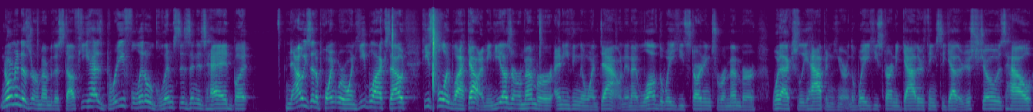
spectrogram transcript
Norman doesn't remember this stuff. He has brief little glimpses in his head, but now he's at a point where when he blacks out, he's fully blacked out. I mean, he doesn't remember anything that went down. And I love the way he's starting to remember what actually happened here. And the way he's starting to gather things together just shows how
